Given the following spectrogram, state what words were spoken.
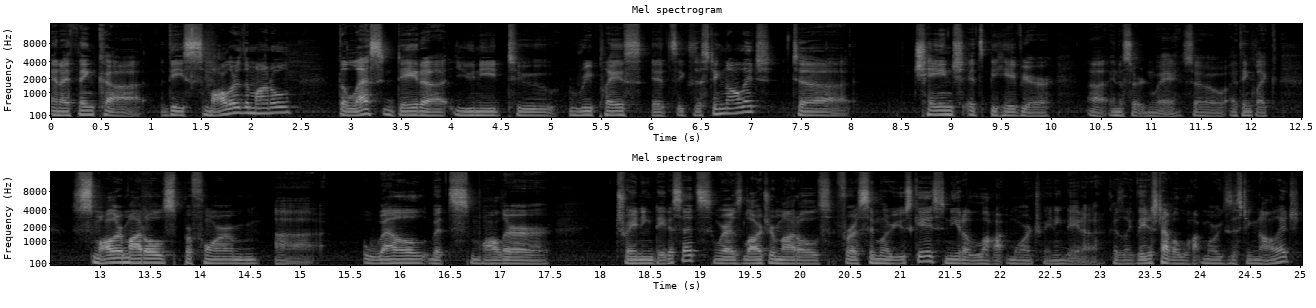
And I think uh, the smaller the model, the less data you need to replace its existing knowledge to change its behavior uh, in a certain way. So I think like smaller models perform uh, well with smaller training data sets, whereas larger models for a similar use case need a lot more training data because like they just have a lot more existing knowledge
